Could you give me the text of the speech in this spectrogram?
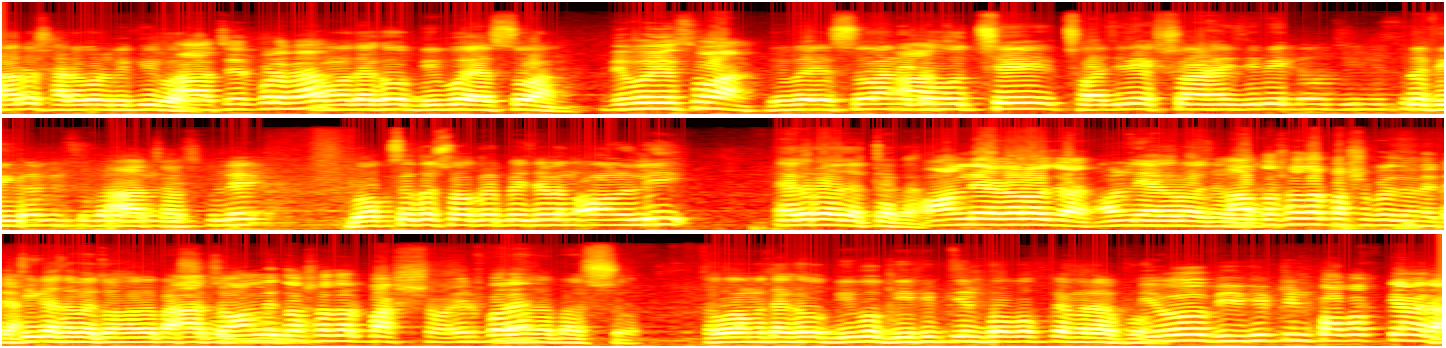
বারো সাড়ে বারো বিক্রি করে। আচ্ছা এরপরে ভাই? আমরা দেখো Vivo S one Vivo S one Vivo S one এটা হচ্ছে ছয় জিবি একশো আঠাশ জিবি এটা হচ্ছে ডিসপ্লে ফিঙ্গারপ্রিন্ট সুপার আচ্ছা। ডিসপ্লে বক্স সহকারে পেয়ে যাবেন অনলি এগারো হাজার টাকা। অনলি এগারো হাজার। অনলি এগারো হাজার দশ হাজার পাঁচশো করে দেবেন এটা। ঠিক আছে ভাই দশ হাজার পাঁচশো আচ্ছা অনলি দশ হাজার পাঁচশো। এরপরে? পাঁচশো। তারপর আমরা দেখো Vivo V fifteen pop up camera Vivo V fifteen pop up camera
